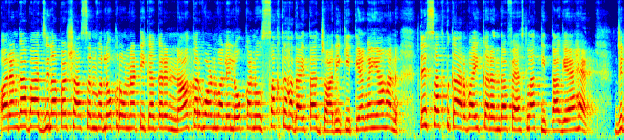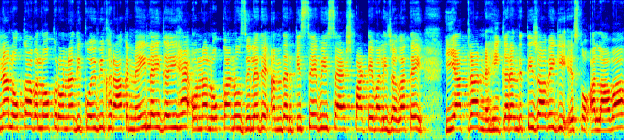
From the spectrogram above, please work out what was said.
ਔਰੰਗਾਬਾਦ ਜ਼ਿਲ੍ਹਾ ਪ੍ਰਸ਼ਾਸਨ ਵੱਲੋਂ ਕਰੋਨਾ ਟੀਕਾਕਰਨ ਨਾ ਕਰਵਾਉਣ ਵਾਲੇ ਲੋਕਾਂ ਨੂੰ ਸਖਤ ਹਦਾਇਤਾਂ ਜਾਰੀ ਕੀਤੀਆਂ ਗਈਆਂ ਹਨ ਤੇ ਸਖਤ ਕਾਰਵਾਈ ਕਰਨ ਦਾ ਫੈਸਲਾ ਕੀਤਾ ਗਿਆ ਹੈ ਜਿਨ੍ਹਾਂ ਲੋਕਾਂ ਵੱਲੋਂ ਕਰੋਨਾ ਦੀ ਕੋਈ ਵੀ ਖੁਰਾਕ ਨਹੀਂ ਲਈ ਗਈ ਹੈ ਉਹਨਾਂ ਲੋਕਾਂ ਨੂੰ ਜ਼ਿਲ੍ਹੇ ਦੇ ਅੰਦਰ ਕਿਸੇ ਵੀ ਸੈਰ ਸਪਾਟੇ ਵਾਲੀ ਜਗ੍ਹਾ ਤੇ ਯਾਤਰਾ ਨਹੀਂ ਕਰਨ ਦਿੱਤੀ ਜਾਵੇਗੀ ਇਸ ਤੋਂ ਇਲਾਵਾ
